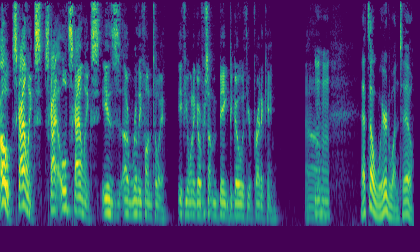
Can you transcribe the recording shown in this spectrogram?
oh Sky Lynx. Sky old Sky Lynx is a really fun toy if you want to go for something big to go with your predaking um, That's a weird one too.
